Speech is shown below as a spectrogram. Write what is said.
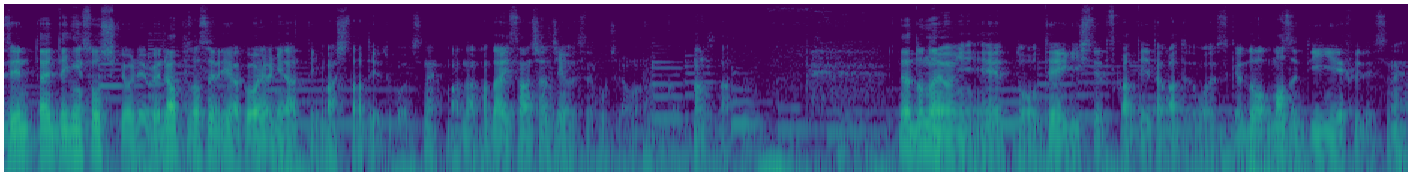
全体的に組織をレベルアップさせる役割を担っていましたというところですね。ま、なんか第三者チームですね、こちらもなんか、なんとなく。では、どのように、えーと定義して使っていたかというところですけど、まず DF ですね。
